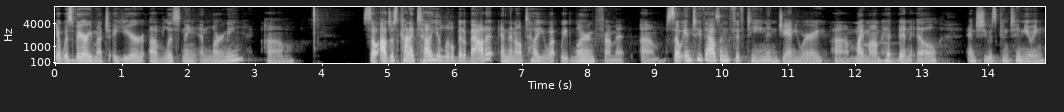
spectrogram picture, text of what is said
it was very much a year of listening and learning. Um, so I'll just kind of tell you a little bit about it, and then I'll tell you what we learned from it. Um, so in 2015, in January, um, my mom had been ill, and she was continuing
